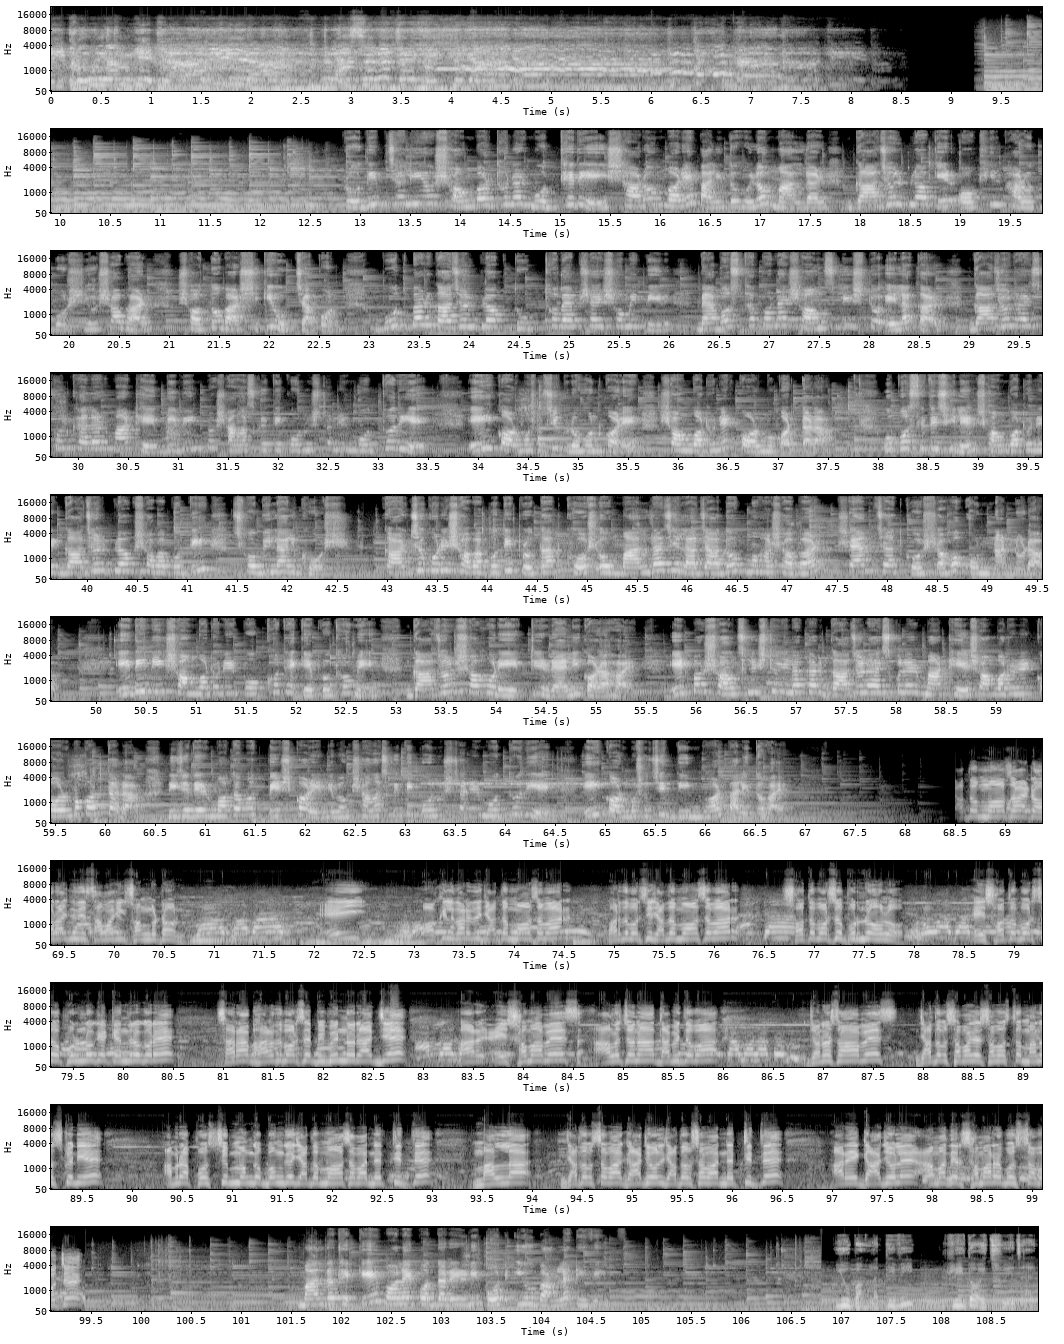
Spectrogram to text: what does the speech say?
आई पूनम की प्यारी रात रस रचे एक প্রদীপ জ্বালিয়ে ও সংবর্ধনার মধ্যে দিয়েই সাড়ম্বরে পালিত হল মালদার গাজল ব্লকের অখিল ভারতবর্ষীয় সভার শতবার্ষিকী উদযাপন। বুধবার গাজল ব্লক দুগ্ধ ব্যবসায়ী সমিতির ব্যবস্থাপনায় সংশ্লিষ্ট এলাকার গাজল হাইস্কুল খেলার মাঠে বিভিন্ন সাংস্কৃতিক অনুষ্ঠানের মধ্য দিয়ে এই কর্মসূচি গ্রহণ করে সংগঠনের কর্মকর্তারা। উপস্থিতি ছিলেন সংগঠনের গাজল ব্লক সভাপতি ছবিলাল ঘোষ। কার্যকরী সভাপতি প্রতাপ ঘোষ ও মালদা জেলা যাদব মহাসভার শ্যামচাঁদ ঘোষ সহ অন্যান্যরাও। এদিনই সংগঠনের পক্ষ থেকে প্রথমে গাজল শহরে একটি র্যালি করা হয়। এরপর সংশ্লিষ্ট এলাকার গাজল হাইস্কুলের মাঠে সংগঠনের কর্মকর্তারা নিজেদের মতামত পেশ করেন এবং সাংস্কৃতিক অনুষ্ঠানের মধ্য দিয়ে এই কর্মসূচি দিনভর পালিত হয়। যাদব একটা অরাজনৈতিক সামাজিক সংগঠন। এই অখিল ভারতীয় যাদব মহাসভার ভারতবর্ষীয় যাদব মহাসভার শতবর্ষ পূর্ণ হলো। এই শতবর্ষ পূর্ণকে কেন্দ্র করে সারা ভারতবর্ষে বিভিন্ন রাজ্যে আর এই সমাবেশ, আলোচনা, দাবি দেওয়া জনসমাবেশ, যাদব সমাজের সমস্ত মানুষকে নিয়ে আমরা পশ্চিমবঙ্গ বঙ্গে যাদব মহাসভার নেতৃত্বে, মালদা যাদব সভা, গাজল যাদব সভার নেতৃত্বে আর এই গাজলে আমাদের সমারোহ উৎসব হচ্ছে। মালদা থেকে Balai পোদ্দারের report U Bangla TV. U Bangla TV হৃদয় ছুঁয়ে যায়।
